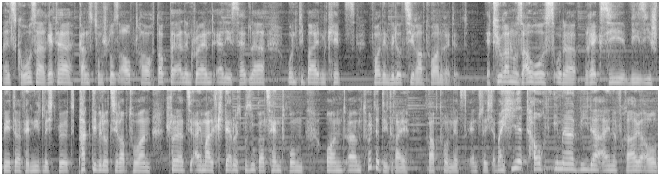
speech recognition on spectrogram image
als großer Retter ganz zum Schluss auftaucht, Dr. Alan Grant, Ellie Sadler und die beiden Kids vor den Velociraptoren rettet. Der Tyrannosaurus oder Rexy, wie sie später verniedlicht wird, packt die Velociraptoren, schleudert sie einmal quer durchs Besucherzentrum und ähm, tötet die drei Raptoren letztendlich. Aber hier taucht immer wieder eine Frage auf,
